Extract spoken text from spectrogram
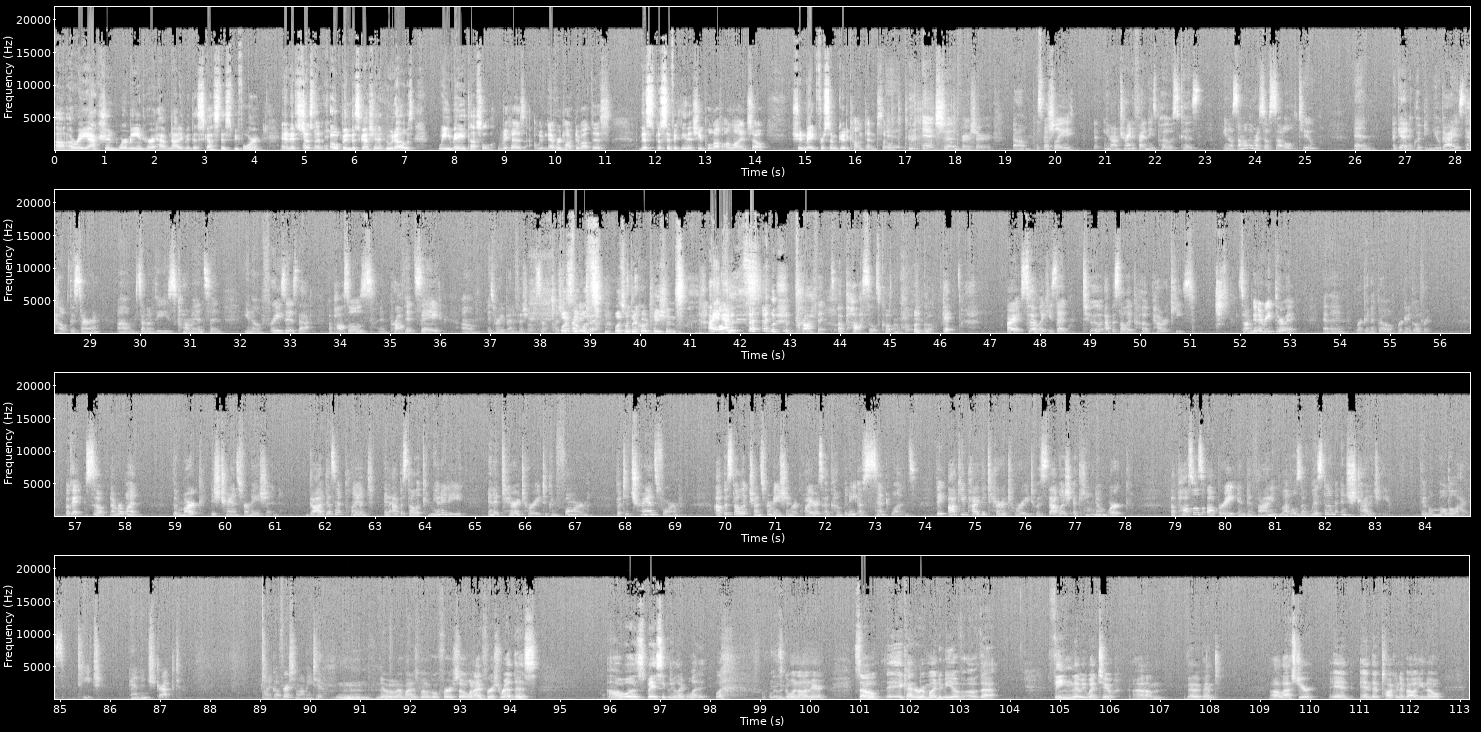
uh, a reaction where me and her have not even discussed this before. And it's just an open discussion. And who knows, we may tussle because we've never talked about this this specific thing that she pulled off online. So should make for some good content. So It, it should for sure, um, especially you know I'm trying to find these posts because you know some of them are so subtle too, and again equipping you guys to help discern um, some of these comments and you know phrases that apostles and prophets say um, is very beneficial. So let's what's jump right the into what's, it. what's with the quotations? I Prophets? prophets, apostles, quote unquote. end. Okay. All right. So, like you said, two apostolic hub power keys. So I'm gonna read through it, and then we're gonna go. We're gonna go for it. Okay. So number one, the mark is transformation. God doesn't plant an apostolic community in a territory to conform, but to transform Apostolic transformation requires a company of sent ones. They occupy the territory to establish a kingdom work. Apostles operate in divine levels of wisdom and strategy. They will mobilize, teach, and instruct. Want to go first? You want me to? Mm, no, I might as well go first. So when I first read this, I was basically like, "What? What? What is going on here?" So it, kind of reminded me of of that thing that we went to, um, that event uh, last year, and and them talking about you know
